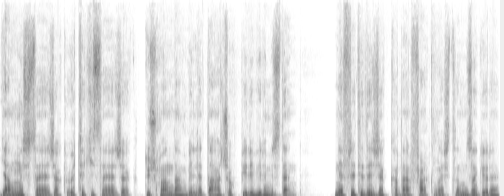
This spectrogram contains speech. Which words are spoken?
yanlış sayacak, öteki sayacak, düşmandan bile daha çok biri birimizden nefret edecek kadar farklılaştığımıza göre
